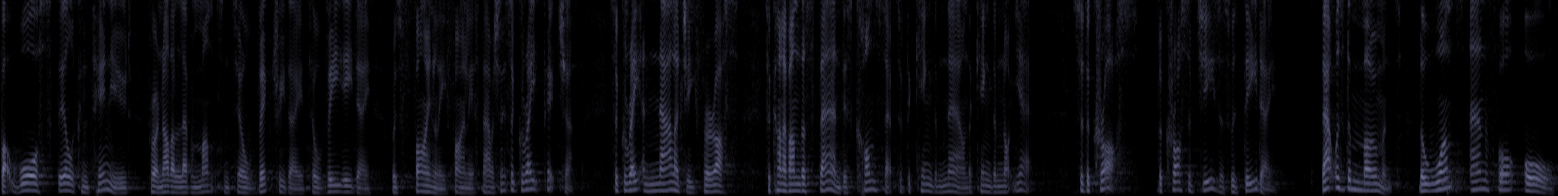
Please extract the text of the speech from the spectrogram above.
but war still continued for another 11 months until Victory Day, until VE Day, was finally, finally established. And it's a great picture. It's a great analogy for us to kind of understand this concept of the kingdom now and the kingdom not yet. So the cross, the cross of Jesus was D Day. That was the moment, the once and for all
